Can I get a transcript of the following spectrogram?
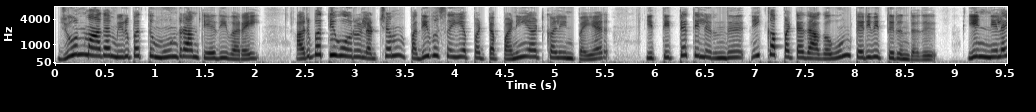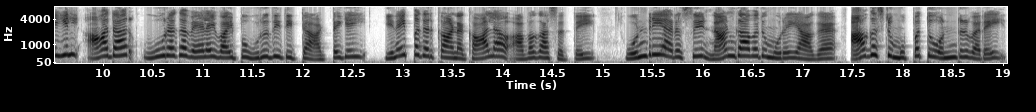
ஜூன் மாதம் இருபத்தி மூன்றாம் தேதி வரை அறுபத்தி ஓரு லட்சம் பதிவு செய்யப்பட்ட பணியாட்களின் பெயர் இத்திட்டத்திலிருந்து நீக்கப்பட்டதாகவும் தெரிவித்திருந்தது. இந்நிலையில் ஆதார் ஊரக வேலைவாய்ப்பு உறுதி திட்ட அட்டையை இணைப்பதற்கான கால அவகாசத்தை ஒன்றிய அரசு நான்காவது முறையாக ஆகஸ்ட் முப்பத்து ஒன்று வரை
